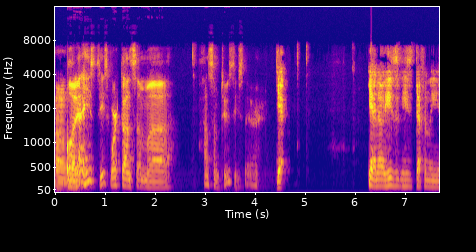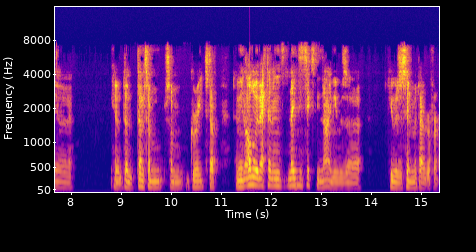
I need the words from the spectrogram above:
Um, Well, yeah, he's he's worked on some uh on some Tuesdays there. Yeah. Yeah, no, he's he's definitely uh, you know done done some some great stuff. I mean, all the way back to 1969, he was a he was a cinematographer,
